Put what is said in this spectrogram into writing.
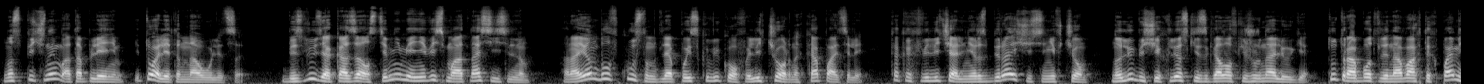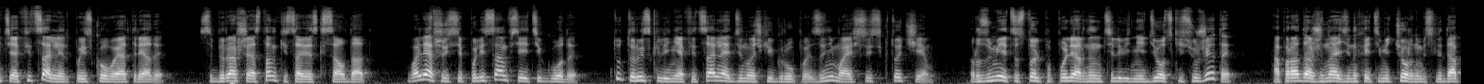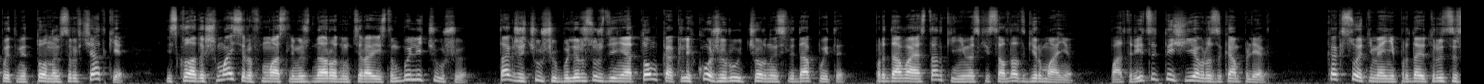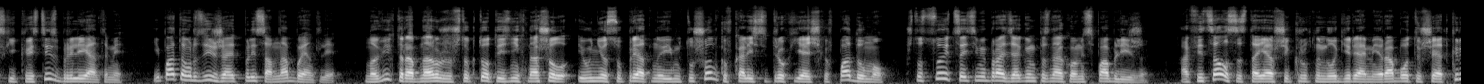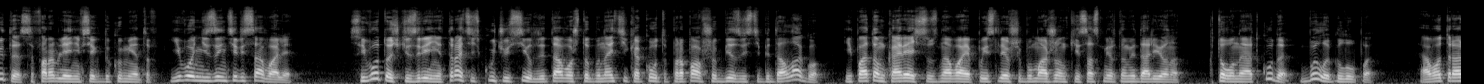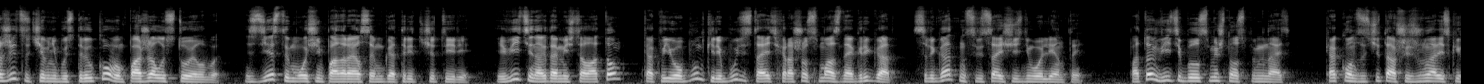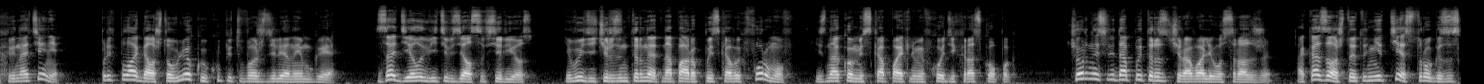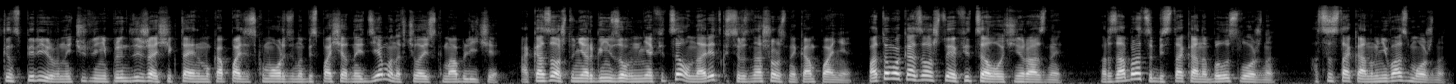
но с печным отоплением и туалетом на улице. Безлюдье оказалось, тем не менее, весьма относительным. Район был вкусным для поисковиков или черных копателей, как их величали не разбирающиеся ни в чем, но любящие хлесткие заголовки журналюги. Тут работали на вахтах памяти официальные поисковые отряды, собиравшие останки советских солдат, валявшиеся по лесам все эти годы. Тут рыскали неофициальные одиночки группы, занимающиеся кто чем. Разумеется, столь популярны на телевидении идиотские сюжеты о продаже найденных этими черными следопытами тоннах взрывчатки – и складах шмайсеров в масле международным террористам были чушью. Также чушью были рассуждения о том, как легко жируют черные следопыты, продавая останки немецких солдат в Германию по 30 тысяч евро за комплект. Как сотнями они продают рыцарские кресты с бриллиантами и потом разъезжают по лесам на Бентли. Но Виктор, обнаружив, что кто-то из них нашел и унес упрятанную им тушенку в количестве трех ящиков, подумал, что стоит с этими бродягами познакомиться поближе. Официалы, состоявшие крупными лагерями и работавшие открыто с оформлением всех документов, его не заинтересовали. С его точки зрения, тратить кучу сил для того, чтобы найти какого-то пропавшего без вести бедолагу, и потом корячиться, узнавая по ислевшей бумажонке со смертного медальона, кто он и откуда, было глупо. А вот разжиться чем-нибудь стрелковым, пожалуй, стоило бы. С детства ему очень понравился МГ-34. И Витя иногда мечтал о том, как в его бункере будет стоять хорошо смазанный агрегат с элегантно свисающей из него лентой. Потом Вите было смешно вспоминать, как он, зачитавшись журналистской хренотени, предполагал, что в легкую купит вожделенный МГ. За дело Витя взялся всерьез. И выйдя через интернет на пару поисковых форумов и знакомясь с копателями в ходе их раскопок, черные следопыты разочаровали его сразу же. Оказалось, что это не те строго засконспирированные, чуть ли не принадлежащие к тайному копательскому ордену беспощадные демоны в человеческом обличье. Оказалось, что неорганизованный неофициал на редкость разношерстная компания. Потом оказалось, что и официалы очень разные. Разобраться без стакана было сложно, а со стаканом невозможно.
